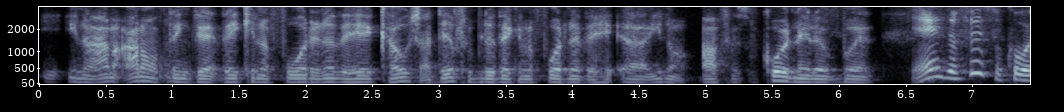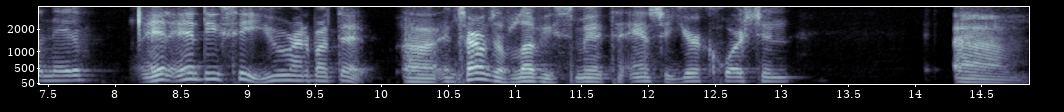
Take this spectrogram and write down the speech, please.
you know, I don't, I don't think that they can afford another head coach. I definitely believe they can afford another, uh, you know, offensive coordinator, but and defensive coordinator and and DC. You were right about that. Uh, in terms of Lovie Smith, to answer your question, um,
